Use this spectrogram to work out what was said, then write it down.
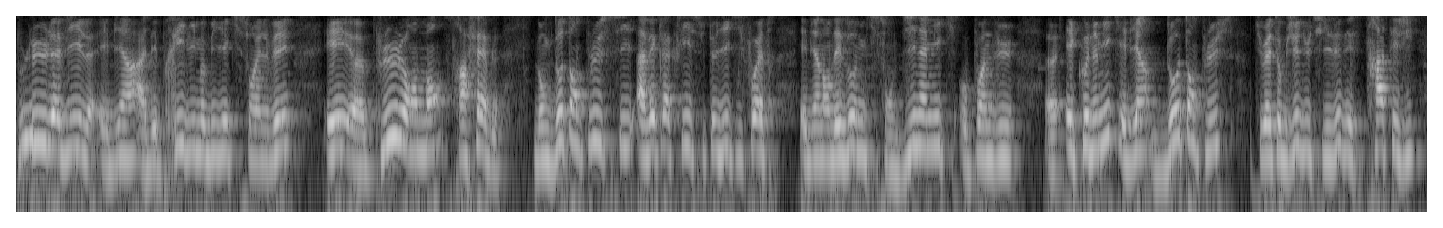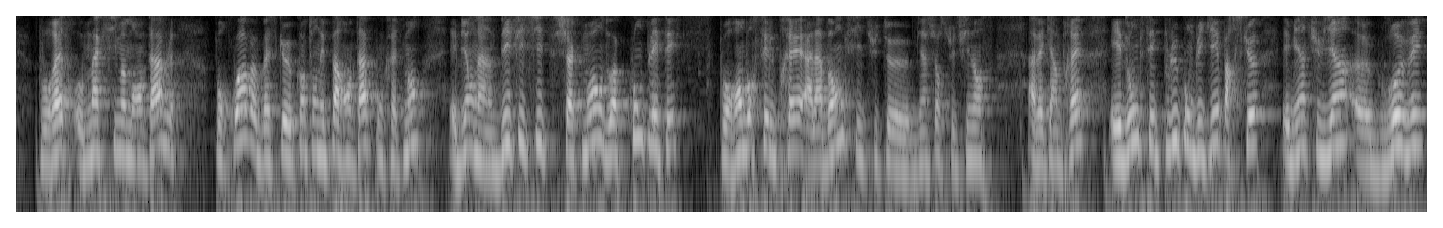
Plus la ville eh bien, a des prix de l'immobilier qui sont élevés et plus le rendement sera faible. Donc d'autant plus si avec la crise, tu te dis qu'il faut être eh dans des zones qui sont dynamiques au point de vue euh, économique, eh bien d'autant plus tu vas être obligé d'utiliser des stratégies pour être au maximum rentable. Pourquoi? Bah, Parce que quand on n'est pas rentable concrètement, eh on a un déficit chaque mois, on doit compléter pour rembourser le prêt à la banque si tu te, bien sûr si tu te finances avec un prêt et donc c'est plus compliqué parce que eh tu viens euh, grever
